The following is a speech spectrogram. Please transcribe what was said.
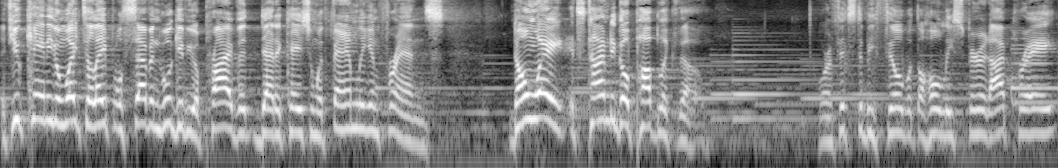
If you can't even wait till April 7th, we'll give you a private dedication with family and friends. Don't wait. It's time to go public though or if it's to be filled with the Holy Spirit, I pray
